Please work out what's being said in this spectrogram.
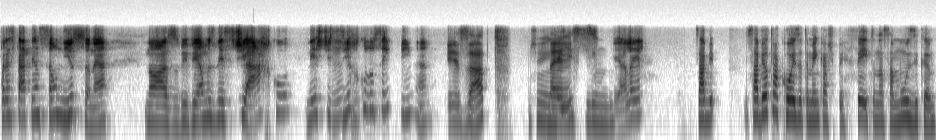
prestar atenção nisso, né? Nós vivemos neste arco, neste uhum. círculo sem fim, né? Exato. Gente, é isso? lindo. Ela é... Sabe, sabe outra coisa também que eu acho perfeito nessa música?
